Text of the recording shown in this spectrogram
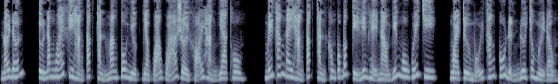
Nói đến từ năm ngoái khi hàng tắc thành mang tô nhược và quả quả rời khỏi hàng gia thôn, mấy tháng nay hàng tắc thành không có bất kỳ liên hệ nào với ngô quế chi, ngoài trừ mỗi tháng cố định đưa cho mười đồng.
